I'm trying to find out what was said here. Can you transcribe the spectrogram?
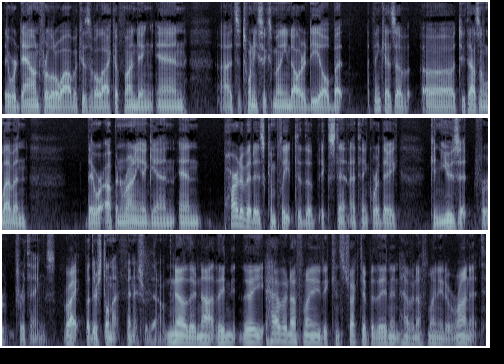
they were down for a little while because of a lack of funding, and uh, it's a twenty six million dollar deal. But I think as of uh, 2011, they were up and running again, and part of it is complete to the extent I think where they can use it for for things. Right. But they're still not finished with it. I don't think. No, they're not. They they have enough money to construct it, but they didn't have enough money to run it.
